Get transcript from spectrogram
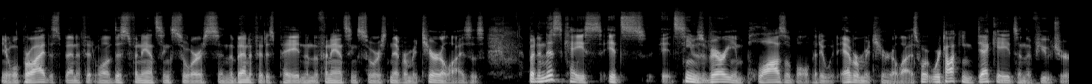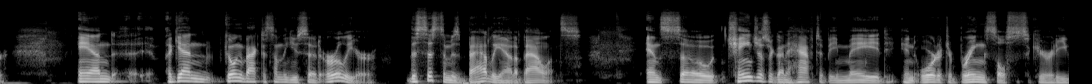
you know, we'll provide this benefit, we'll have this financing source, and the benefit is paid, and then the financing source never materializes. But in this case, it's it seems very implausible that it would ever materialize. We're, we're talking decades in the future. And uh, again, going back to something you said earlier, the system is badly out of balance. And so changes are going to have to be made in order to bring Social Security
